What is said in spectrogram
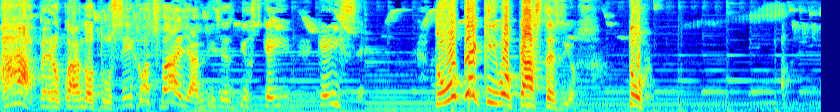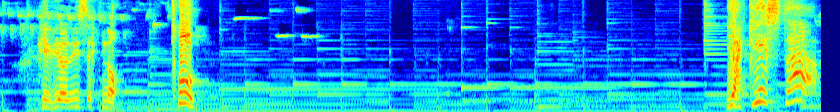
Ah, pero cuando tus hijos fallan, dices, Dios, ¿qué, qué hice? Tú te equivocaste, Dios. Tú. Y Dios dice, no, tú. Y aquí está.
